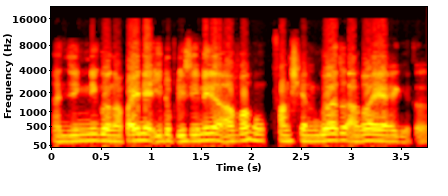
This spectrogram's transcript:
anjing nih gue ngapain ya hidup di sini apa function gue tuh apa ya gitu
